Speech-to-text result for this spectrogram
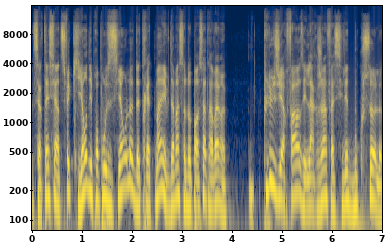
certains scientifiques qui ont des propositions là, de traitement. Évidemment, ça doit passer à travers un plusieurs phases et l'argent facilite beaucoup ça là,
